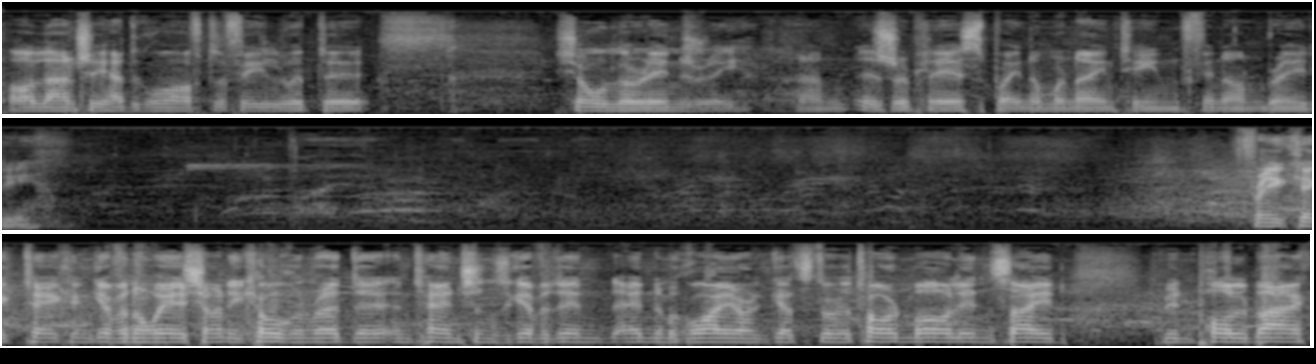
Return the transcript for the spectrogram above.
Paul Lantry had to go off the field with the shoulder injury and is replaced by number 19, Finnan Brady. Free kick taken, given away. Shawnee Cogan read the intentions, give it in. Enda Maguire and gets the return ball inside. Been pulled back,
